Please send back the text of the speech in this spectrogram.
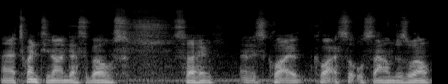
uh, 29 decibels so and it's quite a quite a subtle sound as well.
